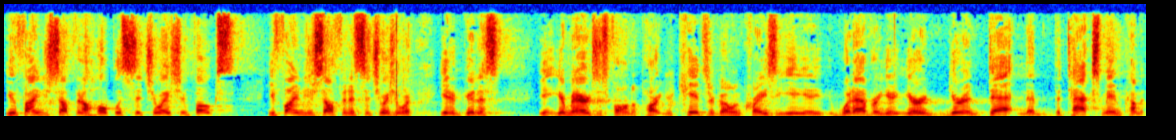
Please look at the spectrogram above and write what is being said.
You find yourself in a hopeless situation, folks? You find yourself in a situation where, you know, goodness, your marriage is falling apart, your kids are going crazy, you, whatever, you're, you're, you're in debt, and the, the tax man coming,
